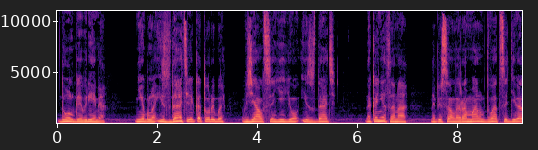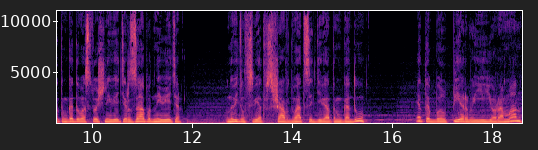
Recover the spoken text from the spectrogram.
долгое время не было издателя, который бы взялся ее издать. Наконец она написала роман в 29 году «Восточный ветер, западный ветер». Он увидел свет в США в 29 году. Это был первый ее роман,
